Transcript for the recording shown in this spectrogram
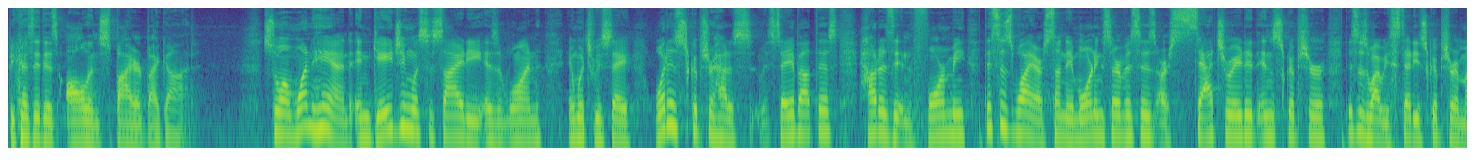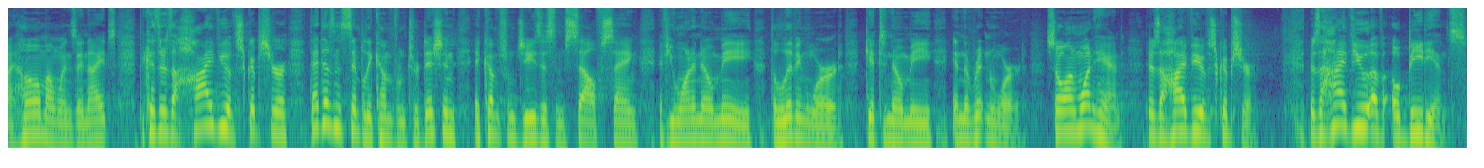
because it is all inspired by God. So, on one hand, engaging with society is one in which we say, What does Scripture have to say about this? How does it inform me? This is why our Sunday morning services are saturated in Scripture. This is why we study Scripture in my home on Wednesday nights, because there's a high view of Scripture that doesn't simply come from tradition, it comes from Jesus himself saying, If you want to know me, the living word, get to know me in the written word. So, on one hand, there's a high view of Scripture, there's a high view of obedience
